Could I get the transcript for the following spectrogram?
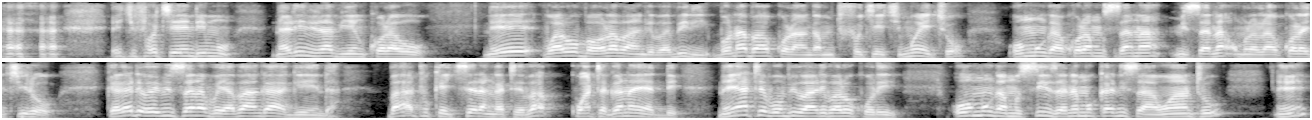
ekifo kyendimu nali nina byenkolawo naye waliwo bawala bange babiri bonna bakolanga mu kifo kyekimu ekyo omu ngaakola musana misana omulala akola kiro. Kakati owemisana bwe yabanga agenda baatuka ekiseera nga tebakwatagana yadde naye ate bombi baali balokole. Omu nga musinza ne mukanisa awantu eh?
